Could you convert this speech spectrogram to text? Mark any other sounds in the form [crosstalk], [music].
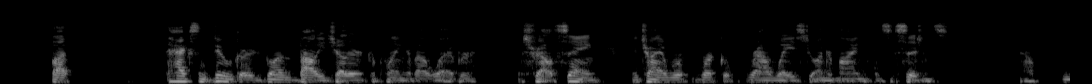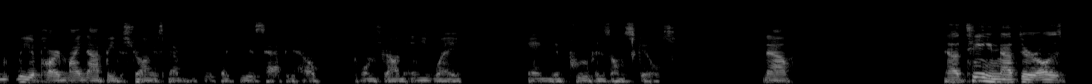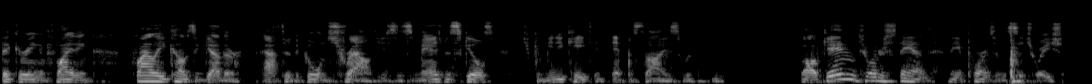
But Hex and Duke are going about each other and complaining about whatever Shroud's saying and trying to work, around ways to undermine his decisions. Now, Leopard might not be the strongest member of the group, but he is happy to help Golden Shroud anyway and improve his own skills. Now, now the team, after all this bickering and fighting, finally comes together after the Golden Shroud uses management skills to communicate and empathize with the group while getting to understand the importance of the situation.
